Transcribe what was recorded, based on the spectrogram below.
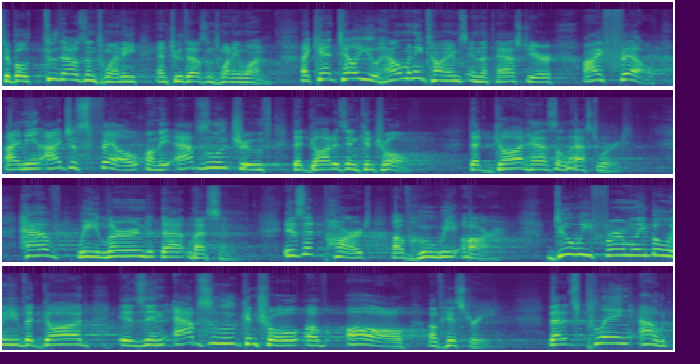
to both 2020 and 2021. I can't tell you how many times in the past year I fell. I mean, I just fell on the absolute truth that God is in control that God has the last word. Have we learned that lesson? Is it part of who we are? Do we firmly believe that God is in absolute control of all of history? That it's playing out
